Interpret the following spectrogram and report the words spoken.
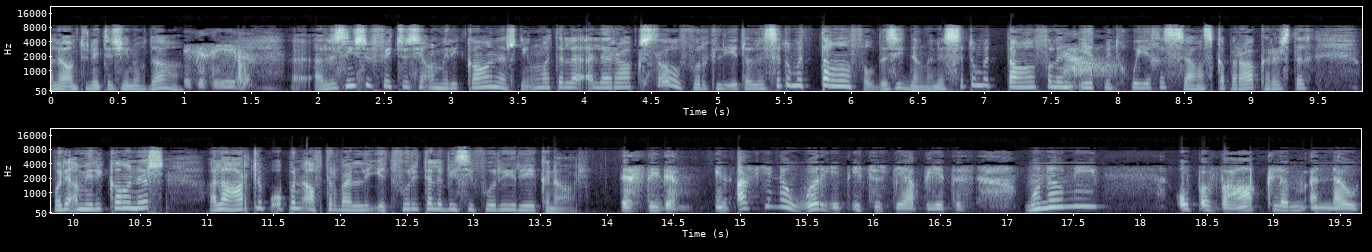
hulle Antoinette is jy nog daar? Ek is hier. Uh, hulle is nie so vet soos die Amerikaners nie, omdat hulle hulle raak stil voor hulle eet. Hulle sit om 'n tafel, dis die ding. Hulle sit om 'n tafel en eet met goeie geselskap, raak rustig. Maar die Amerikaners, hulle hardloop op en af terwyl hulle eet voor die televisie, voor die rekenaar. Dis die ding. En as jy nou hoor jy het iets soos diabetes, moet nou nie op 'n wa klim en nou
